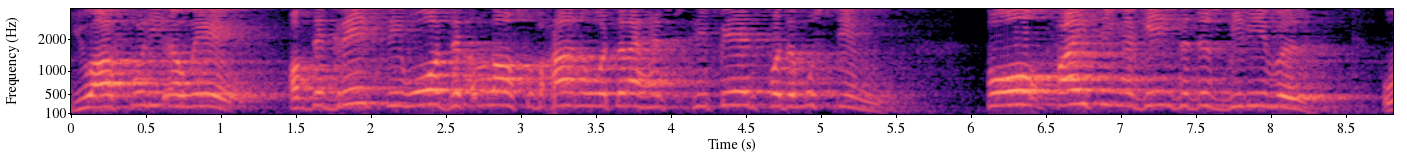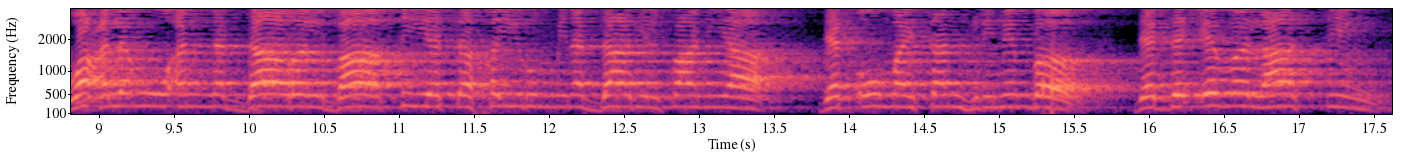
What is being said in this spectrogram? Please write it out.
You are fully aware of the great rewards that Allah subhanahu wa ta'ala has prepared for the Muslims for fighting against the disbelievers. وَاعْلَمُوا أَنَّ الدَّارَ الْبَاقِيَةَ خَيْرٌ مِنَ الدَّارِ الْفَانِيَةِ That, O oh my sons, remember that the everlasting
